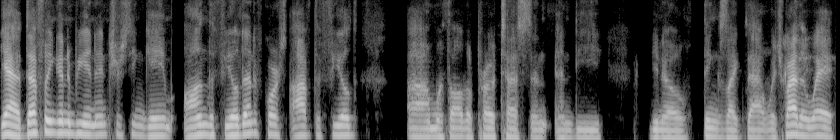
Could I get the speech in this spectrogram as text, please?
yeah, definitely going to be an interesting game on the field and of course off the field, um, with all the protests and and the you know things like that. Which by the way,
